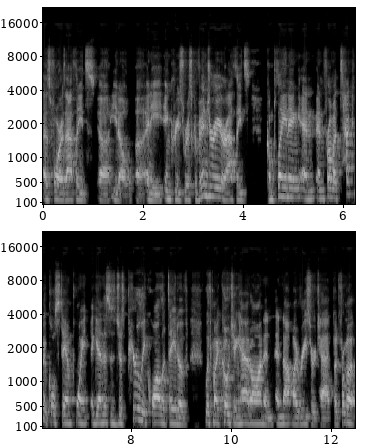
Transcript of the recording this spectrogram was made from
As far as athletes, uh, you know, uh, any increased risk of injury or athletes complaining. And and from a technical standpoint, again, this is just purely qualitative with my coaching hat on and, and not my research hat. But from a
